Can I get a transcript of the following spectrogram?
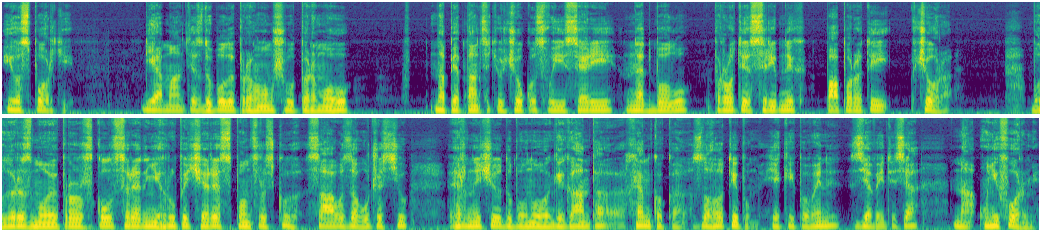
І у спорті. Діаманти здобули приголомшову перемогу на 15 очок у своїй серії нетболу проти срібних папоротей вчора. Були розмови про розкол всередині групи через спонсорську САУ за участю гірничого добувного гіганта Хенкока з логотипом, який повинен з'явитися на уніформі.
